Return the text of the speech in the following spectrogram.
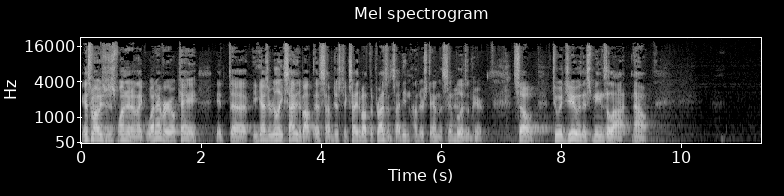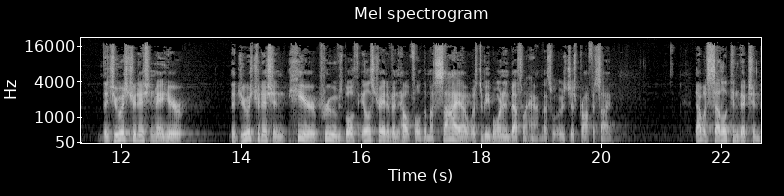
I guess I was just wondering, like, whatever, okay. It, uh, you guys are really excited about this. I'm just excited about the presents. I didn't understand the symbolism here. So, to a Jew, this means a lot. Now, the Jewish tradition may hear the Jewish tradition here proves both illustrative and helpful. The Messiah was to be born in Bethlehem. That's what was just prophesied. That was settled conviction.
